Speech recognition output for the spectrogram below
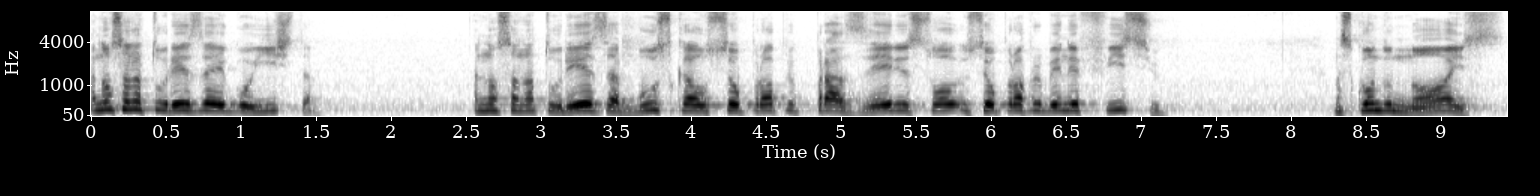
a nossa natureza é egoísta. A nossa natureza busca o seu próprio prazer e o seu próprio benefício. Mas quando nós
